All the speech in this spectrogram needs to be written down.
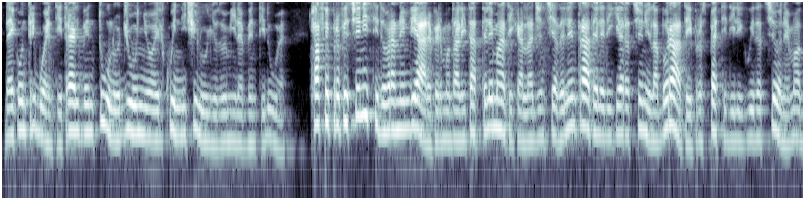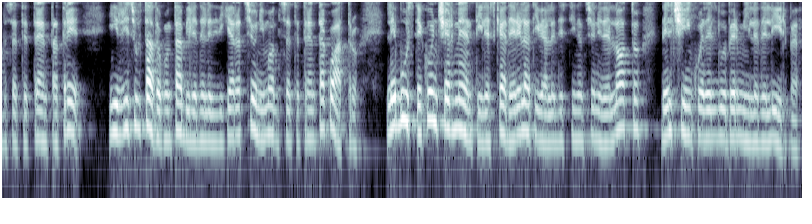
dai contribuenti tra il 21 giugno e il 15 luglio 2022. CAF e professionisti dovranno inviare per modalità telematica all'Agenzia delle Entrate le dichiarazioni elaborate, i prospetti di liquidazione MOD 733 il risultato contabile delle dichiarazioni MOD 734, le buste concernenti le schede relative alle destinazioni dell'8, del 5 e del 2 per 1000 dell'IRPEF.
